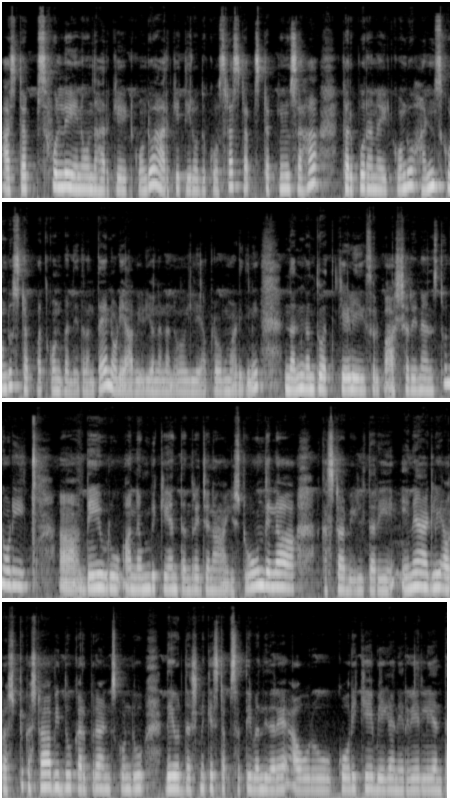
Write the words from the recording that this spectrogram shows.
ಆ ಸ್ಟೆಪ್ಸ್ ಫುಲ್ ಏನೋ ಒಂದು ಹರಕೆ ಇಟ್ಕೊಂಡು, ಹರಕೆ ತೀರೋದಕ್ಕೋಸ್ಕರ ಸ್ಟೆಪ್ ಸ್ಟೆಪ್ನೂ ಸಹ ಕರ್ಪೂರನ ಇಟ್ಕೊಂಡು ಹಣ್ಸ್ಕೊಂಡು ಸ್ಟೆಪ್ ಹತ್ಕೊಂಡು ಬಂದಿದ್ರಂತೆ. ನೋಡಿ ಆ ವಿಡಿಯೋನ ನಾನು ಇಲ್ಲಿ ಅಪ್ಲೋಡ್ ಮಾಡಿದ್ದೀನಿ. ನನಗಂತೂ ಅದು ಕೇಳಿ ಸ್ವಲ್ಪ ಆಶ್ಚರ್ಯನೇ ಅನಿಸ್ತು. ನೋಡಿ ದೇವರು, ಆ ನಂಬಿಕೆ ಅಂತಂದರೆ ಜನ ಎಷ್ಟೊಂದೆಲ್ಲ ಕಷ್ಟ ಬೀಳ್ತಾರೆ. ಏನೇ ಆಗಲಿ ಅವ್ರು ಅಷ್ಟು ಕಷ್ಟ ಬಿದ್ದು ಕರ್ಪೂರ ಅಂಟಿಸ್ಕೊಂಡು ದೇವ್ರ ದರ್ಶನಕ್ಕೆ ಸ್ಟೆಪ್ಸ್ ಹತ್ತಿ ಬಂದಿದ್ದಾರೆ ಅವರು ಕೋರಿಕೆ ಬೇಗ ನೆರವೇರಲಿ ಅಂತ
